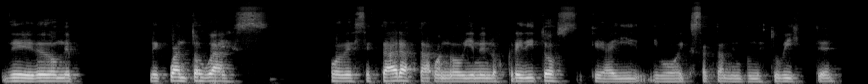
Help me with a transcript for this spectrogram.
de, de dónde, de cuánto vas podés estar hasta cuando vienen los créditos, que ahí digo exactamente dónde estuviste.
